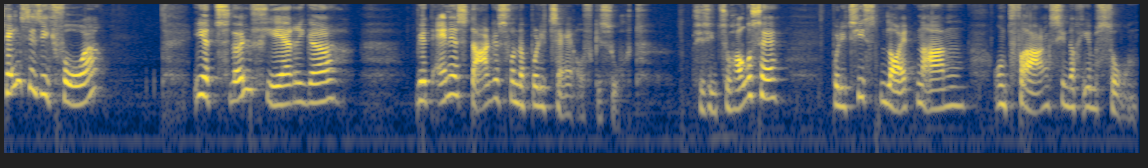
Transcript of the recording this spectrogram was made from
Stellen Sie sich vor, Ihr Zwölfjähriger wird eines Tages von der Polizei aufgesucht. Sie sind zu Hause, Polizisten läuten an und fragen Sie nach Ihrem Sohn.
